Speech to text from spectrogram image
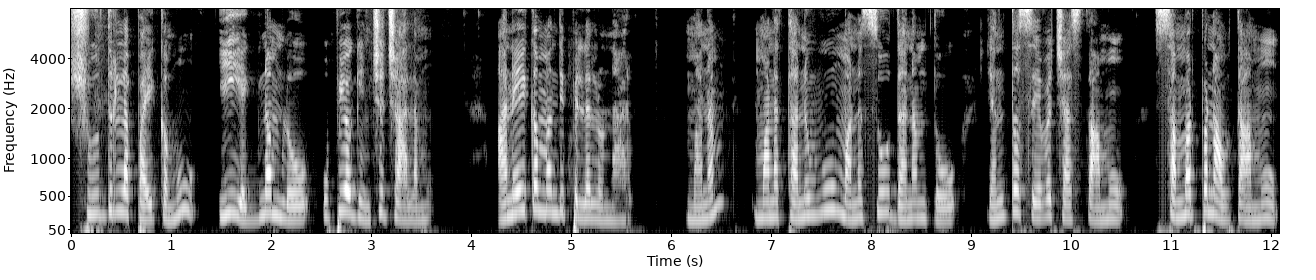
శూద్రుల పైకము ఈ యజ్ఞంలో ఉపయోగించజాలము. అనేక మంది పిల్లలున్నారు. మనం మన తనువు మనసు ధనంతో ఎంత సేవ చేస్తామో సమర్పణ అవుతామో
